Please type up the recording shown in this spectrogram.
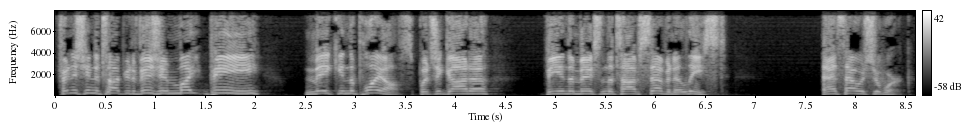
finishing the top of your division might be making the playoffs, but you gotta be in the mix in the top seven at least. That's how it should work.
